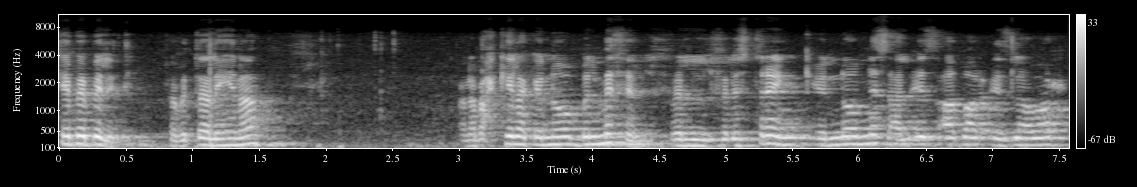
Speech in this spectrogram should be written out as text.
capital فبالتالي هنا أنا بحكي لك إنه بالمثل في ال في ال string إنه بنسأل is upper is lower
